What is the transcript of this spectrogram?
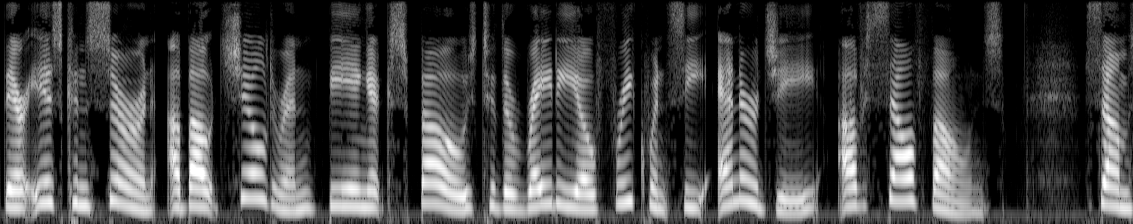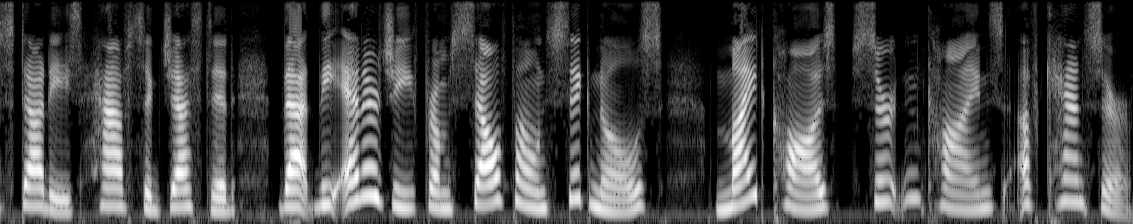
there is concern about children being exposed to the radio frequency energy of cell phones. Some studies have suggested that the energy from cell phone signals might cause certain kinds of cancer.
